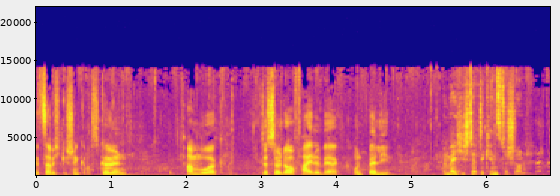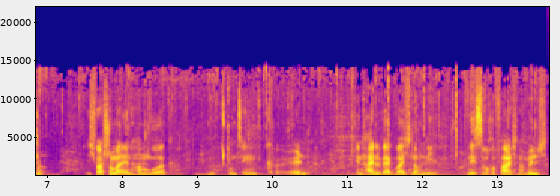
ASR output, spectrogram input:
Jetzt habe ich Geschenke aus Köln, Hamburg, Düsseldorf, Heidelberg und Berlin. Und welche Städte kennst du schon? Ich war schon mal in Hamburg und in Köln. In Heidelberg war ich noch nie. Nächste Woche fahre ich nach München.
